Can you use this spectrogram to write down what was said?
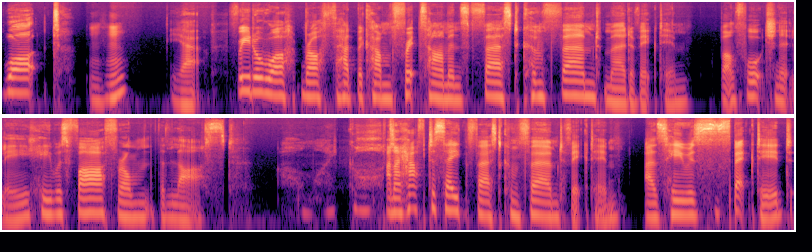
What? Mm-hmm. Yeah. Friedel Roth had become Fritz Haarmann's first confirmed murder victim, but unfortunately, he was far from the last. Oh my god. And I have to say, first confirmed victim, as he was suspected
